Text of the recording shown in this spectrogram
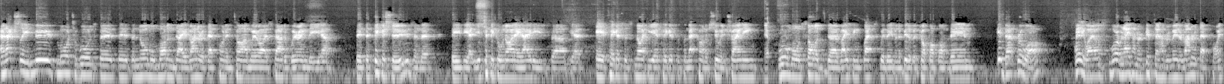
and actually moved more towards the, the, the, normal modern day runner at that point in time where I started wearing the, um, the, the, thicker shoes and the, the, you know, your typical 1980s uh, you know, Air Pegasus, Nike Air Pegasus and that kind of shoe in training. Yep. Wore more solid uh, racing flats with even a bit of a drop off on them. Did that for a while. Anyway, I was more of an 800, 1500 metre runner at that point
